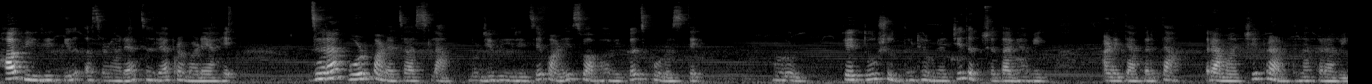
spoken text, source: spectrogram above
हा विहिरीतील असणाऱ्या झऱ्याप्रमाणे आहे. झरा गोड पाण्याचा असला म्हणजे विहिरीचे पाणी स्वाभाविकच गोड असते. म्हणून हेतू शुद्ध ठेवण्याची दक्षता घ्यावी आणि त्याकरता रामाची प्रार्थना करावी.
